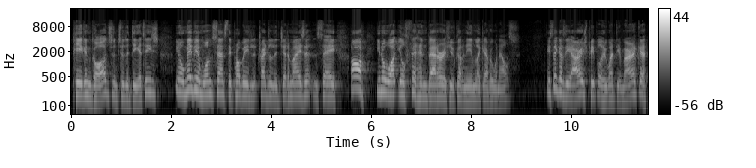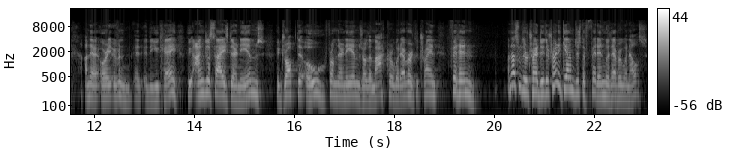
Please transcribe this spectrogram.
pagan gods and to the deities. You know, maybe in one sense they probably tried to legitimize it and say, oh, you know what, you'll fit in better if you've got a name like everyone else. You think of the Irish people who went to America and or even in the UK who anglicized their names, who dropped the O from their names or the Mac or whatever to try and fit in. And that's what they're trying to do. They're trying to get them just to fit in with everyone else.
